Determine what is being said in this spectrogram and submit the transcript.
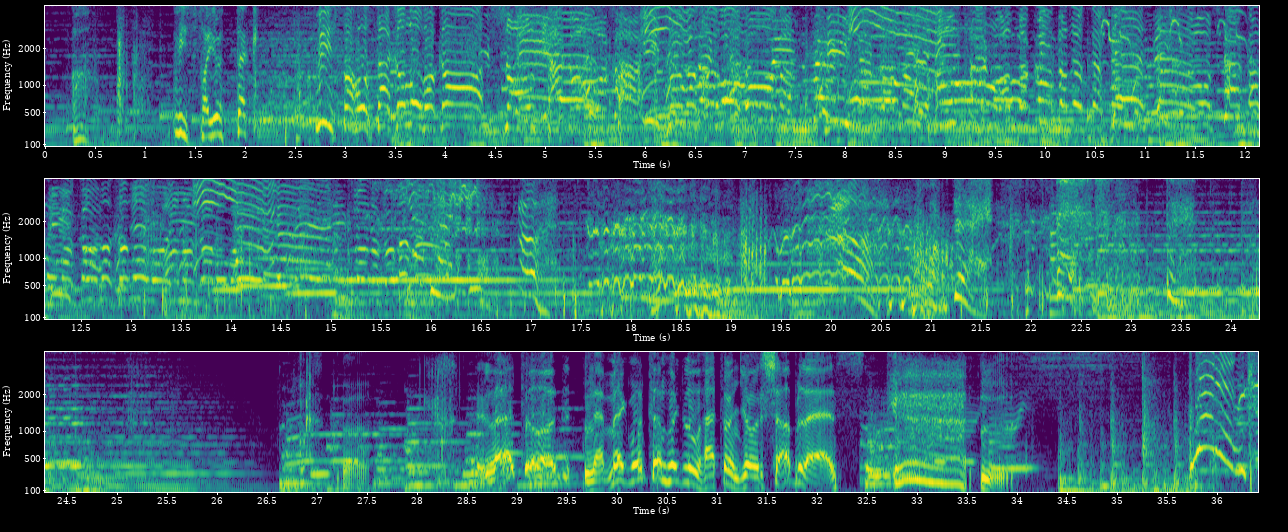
Visszajöttek! Visszahozták a lovakat! Visszahozták a lovakat! Itt vannak a lovak! Minden vannak! Itt vannak! Minden összetett! Visszahozták a lovakat! Látod? Nem megmondtam, hogy lóháton gyorsabb lesz. Gyerünk!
